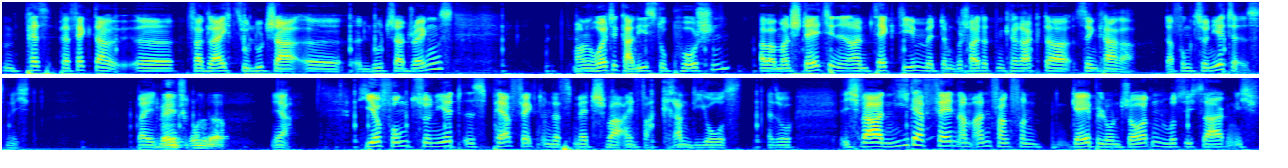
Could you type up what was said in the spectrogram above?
ein perfekter äh, Vergleich zu Lucha, äh, Lucha Dragons. Man wollte Kalisto pushen, aber man stellt ihn in einem Tag-Team mit dem gescheiterten Charakter Sin Cara. Da funktionierte es nicht. Bei. Welch Wunder. Ja. Hier funktioniert es perfekt und das Match war einfach grandios. Also, ich war nie der Fan am Anfang von Gable und Jordan, muss ich sagen. Ich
